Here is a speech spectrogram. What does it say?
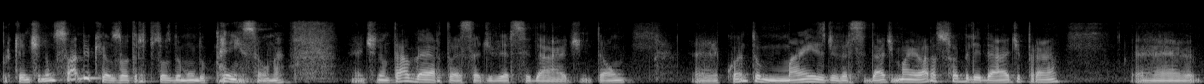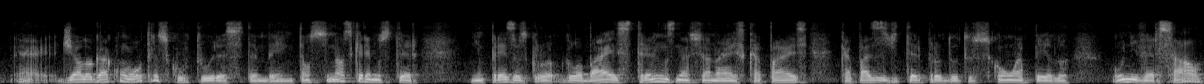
Porque a gente não sabe o que as outras pessoas do mundo pensam, né? A gente não está aberto a essa diversidade. Então, é, quanto mais diversidade, maior a sua habilidade para é, é, dialogar com outras culturas também. Então, se nós queremos ter empresas globais, transnacionais, capaz, capazes de ter produtos com apelo universal,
